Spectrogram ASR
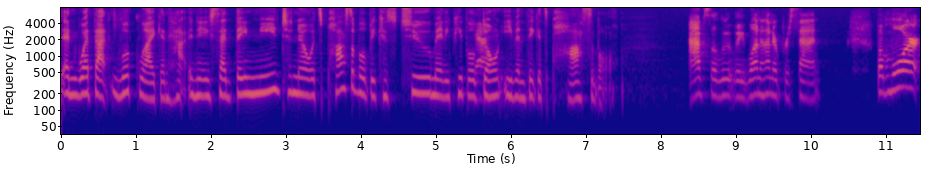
and what that looked like. And, how, and he said they need to know it's possible because too many people yes. don't even think it's possible. Absolutely, 100%. But more,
